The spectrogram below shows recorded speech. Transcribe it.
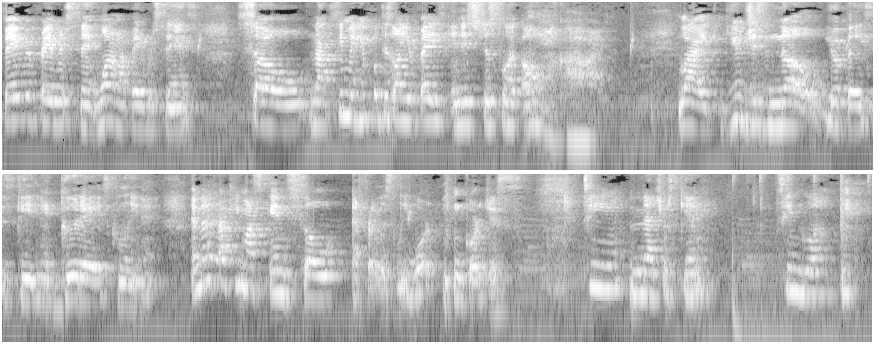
favorite, favorite scent. One of my favorite scents. So Noxzema, you put this on your face and it's just like, oh my God. Like you just know your face is getting a good ass cleaning. And that's how I keep my skin so effortlessly gorgeous. Team Natural Skin. Team Glow.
